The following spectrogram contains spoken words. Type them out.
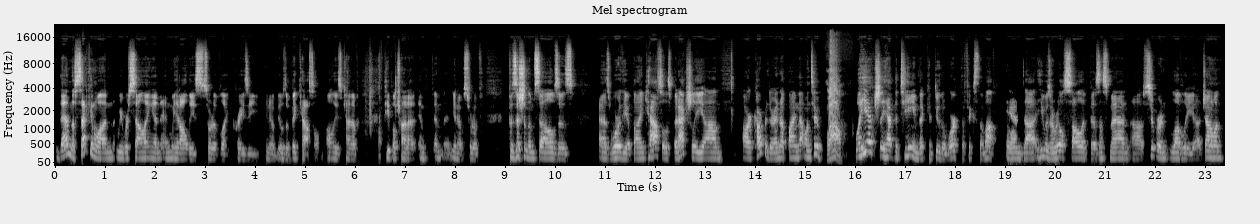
Then the second one we were selling, and, and we had all these sort of like crazy, you know, it was a big castle, all these kind of people trying to, you know, sort of position themselves as as worthy of buying castles. But actually, um, our carpenter ended up buying that one too. Wow. Well, he actually had the team that could do the work to fix them up. And uh, he was a real solid businessman, uh, super lovely uh, gentleman.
